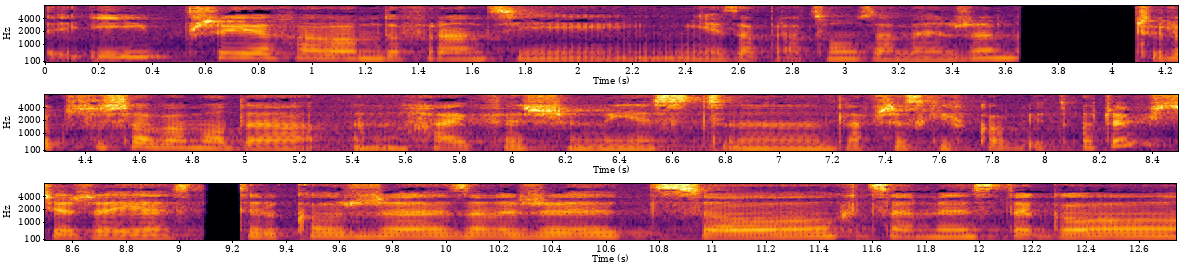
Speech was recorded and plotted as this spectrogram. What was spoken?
i przyjechałam do Francji nie za pracą, za mężem, czy luksusowa moda e, high fashion jest e, dla wszystkich kobiet? Oczywiście, że jest, tylko że zależy, co chcemy z tego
